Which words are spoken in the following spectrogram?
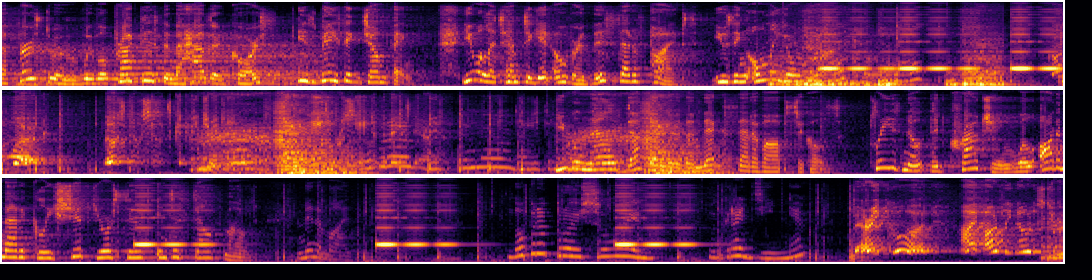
The first move we will practice in the hazard course is basic jumping. You will attempt to get over this set of pipes using only your right Good work. Those new suits can be tricky. Please proceed to the Добре, next area. йдемо далі. You will now duck under the next set of obstacles. Please note that crouching will automatically shift your suit into stealth mode, minimizing. Добре, пройшли викрадіння. Very good. I hardly noticed you.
